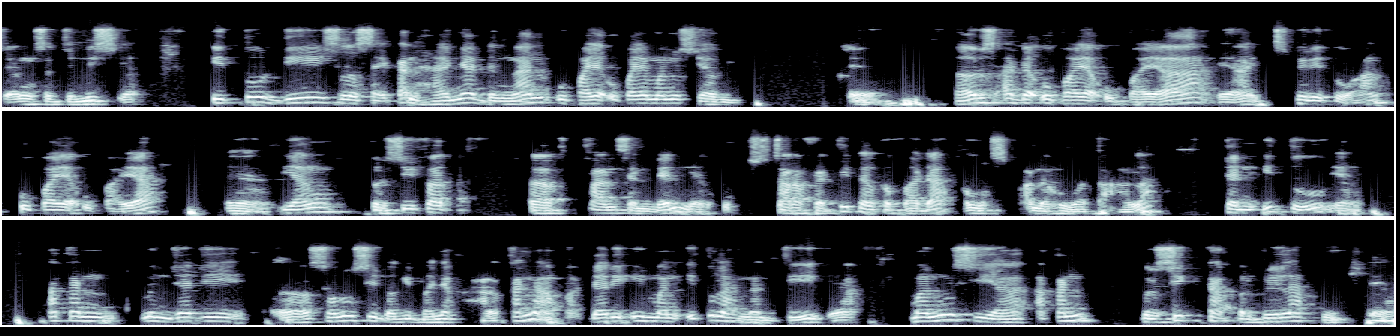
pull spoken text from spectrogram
yang sejenis ya itu diselesaikan hanya dengan upaya-upaya manusiawi. Ya. Harus ada upaya-upaya ya spiritual, upaya-upaya ya, yang bersifat uh, transenden ya secara vertikal kepada Allah Subhanahu wa taala dan itu yang akan menjadi uh, solusi bagi banyak hal. Karena apa? Dari iman itulah nanti ya manusia akan bersikap berperilaku ya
